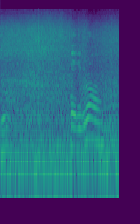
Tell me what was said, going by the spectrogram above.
Very wrong.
